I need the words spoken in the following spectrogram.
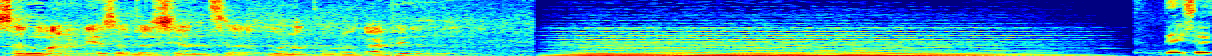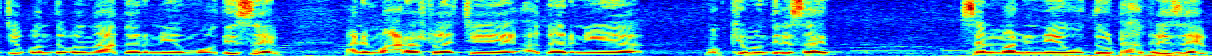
सन्माननीय सदस्यांचं मनपूर्वक अभिनंदन. देशाचे पंतप्रधान आदरणीय मोदी साहेब आणि महाराष्ट्राचे आदरणीय मुख्यमंत्री साहेब सन्माननीय उद्धव ठाकरे साहेब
